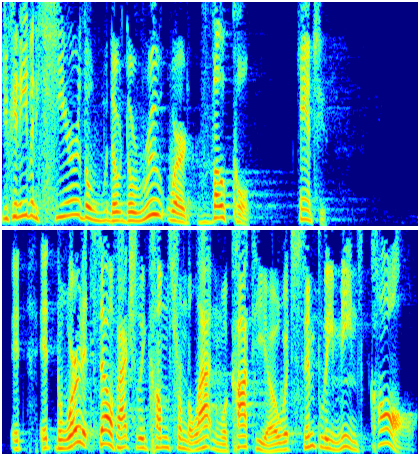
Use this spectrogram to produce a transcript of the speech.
You can even hear the, the, the root word vocal, can't you? It, it, the word itself actually comes from the Latin vocatio, which simply means call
